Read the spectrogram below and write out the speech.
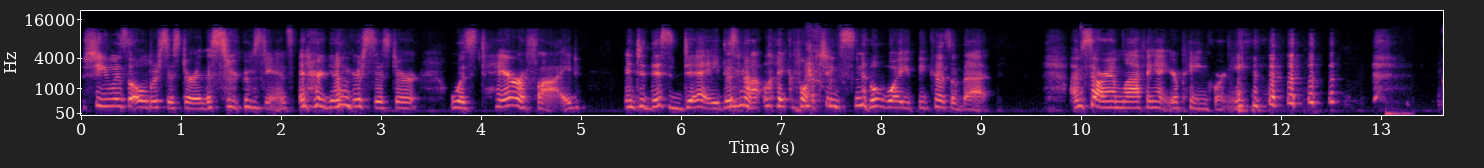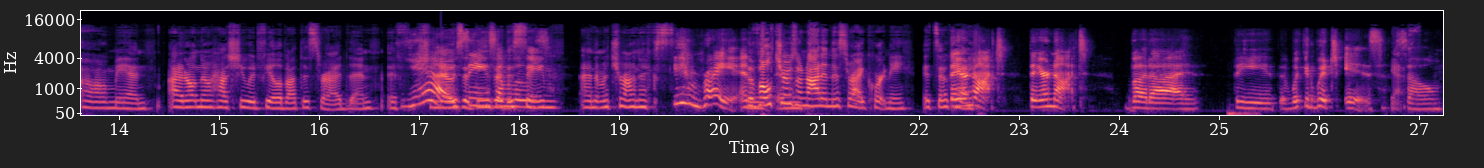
she was the older sister in this circumstance, and her younger sister was terrified, and to this day does not like watching Snow White because of that. I'm sorry, I'm laughing at your pain, Courtney. Oh man, I don't know how she would feel about this ride then. If she knows that these are the those- same animatronics. right. And the vultures and are not in this ride, Courtney. It's okay. They are not. They are not. But uh the the Wicked Witch is. Yes. So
